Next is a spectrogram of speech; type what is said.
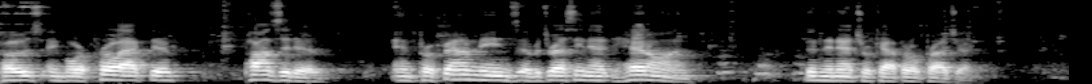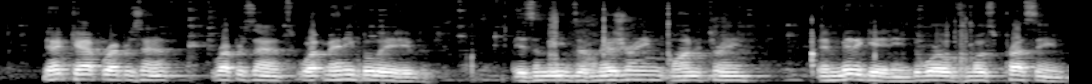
pose a more proactive, positive, and profound means of addressing it head on than the Natural Capital Project. NatCap represent, represents what many believe is a means of measuring, monitoring, and mitigating the world's most pressing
